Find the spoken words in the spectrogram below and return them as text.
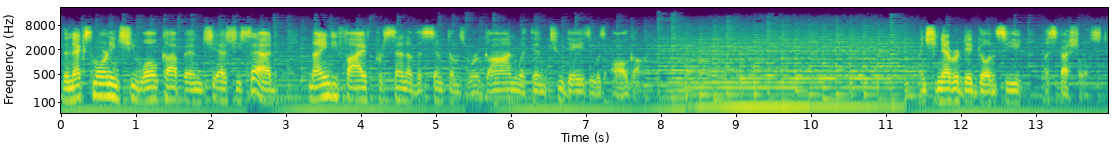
the next morning she woke up, and she, as she said, 95% of the symptoms were gone. Within two days, it was all gone. and she never did go and see a specialist.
